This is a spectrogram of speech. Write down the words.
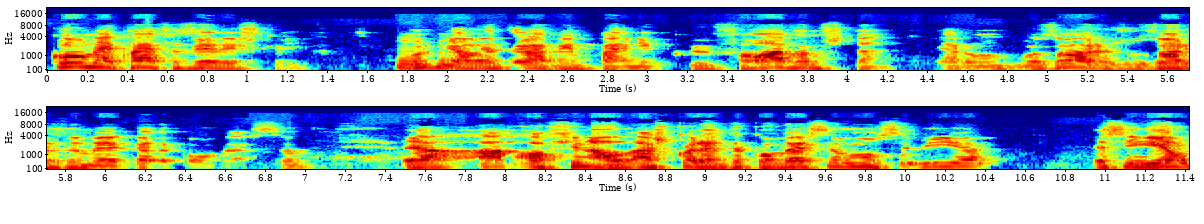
como é que vai fazer este livro? Porque uhum. ele entrava em pânico, falávamos tanto, eram duas horas, duas horas e meia cada conversa, é, ao final, às 40 conversas, ele não sabia, assim, ele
